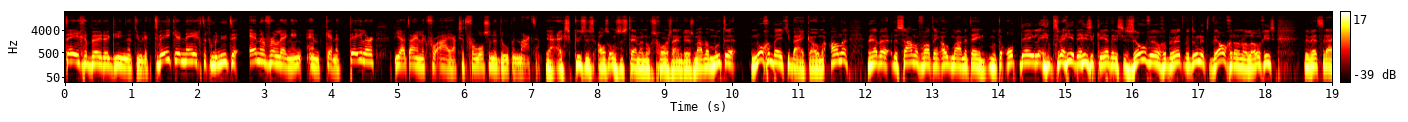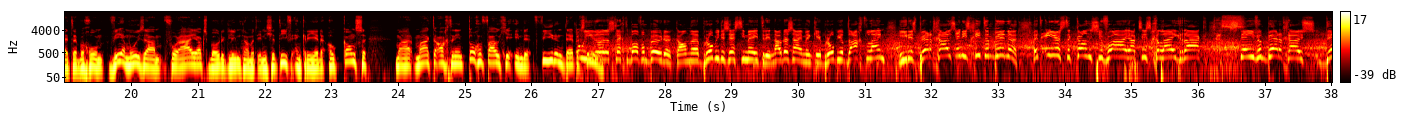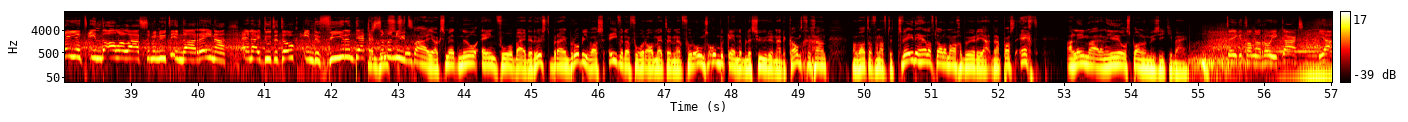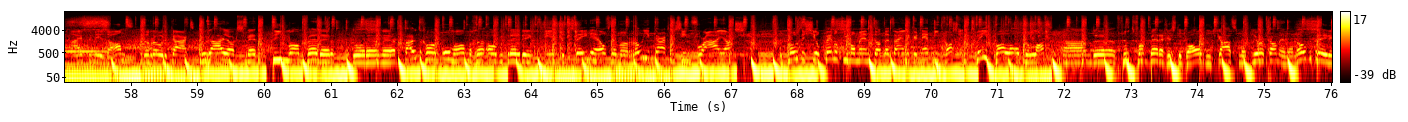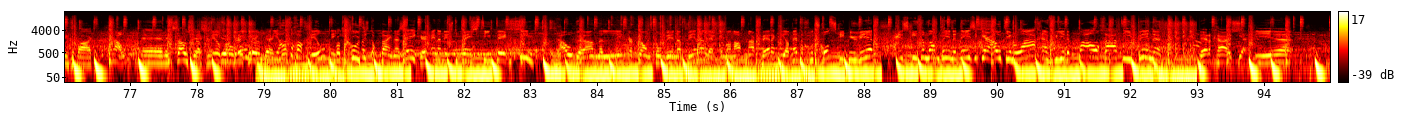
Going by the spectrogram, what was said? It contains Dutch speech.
tegen Beude Gleam natuurlijk. Twee keer 90 minuten en een verlenging. En Kenneth Taylor, die uiteindelijk voor Ajax het verlossende doelpunt maakte. Ja, excuses als onze stemmen nog schor zijn dus. Maar we moeten nog een beetje bijkomen. Anne, we hebben de samenvatting ook maar meteen moeten opdelen in tweeën deze keer. Er is zoveel gebeurd. We doen het wel chronologisch. De wedstrijd eh, begon weer moeizaam voor Ajax. Bode Glimt nam het initiatief en creëerde ook kansen. Maar maakte achterin toch een foutje in de 34e Oh, hier minuut. een slechte bal van Beuden. Kan eh Brobby de 16 meter in. Nou, daar zijn we een keer. Brobby op de achterlijn. Hier is Berghuis en die schiet hem binnen. Het eerste kansje voor Ajax is gelijk raak. Steven Berghuis deed het in de allerlaatste minuut in de arena. En hij doet het ook in de 34e En dus minuut. stond Ajax met 0-1 voor bij de rust. Brian Brobby was even daarvoor al met een eh, voor ons onbekende blessure naar de kant gegaan. Maar wat er vanaf de tweede helft allemaal gebeurde, ja, daar past echt alleen maar een heel spannend muziekje bij. Betekent dan een rode kaart. Ja, hij heeft hem in zijn hand. De rode kaart. Moet Ajax met 10 man verder door een eh, buitengewoon onhandige overtreding. In de tweede helft hebben we een rode kaart gezien voor Ajax. Potentieel penalty moment dat uiteindelijk er net niet was. En twee ballen op de lat. Aan de voet van Berg is de bal. Die kaatst met Jurkan en dan een overtreding gemaakt. Nou, En ik zou Dat is zeggen, geel van maar die had toch al geel? Nee, Wat goed. Dat is toch bijna zeker. En dan is het opeens 10 tegen 10. Hauge aan de linkerkant komt weer naar binnen. Legt hem dan af naar Berg. Die had net een goed schot. Schiet nu weer. En schiet hem dan binnen. Deze keer houdt hij hem laag. En via de paal gaat hij binnen. Berghuis. Die eh,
